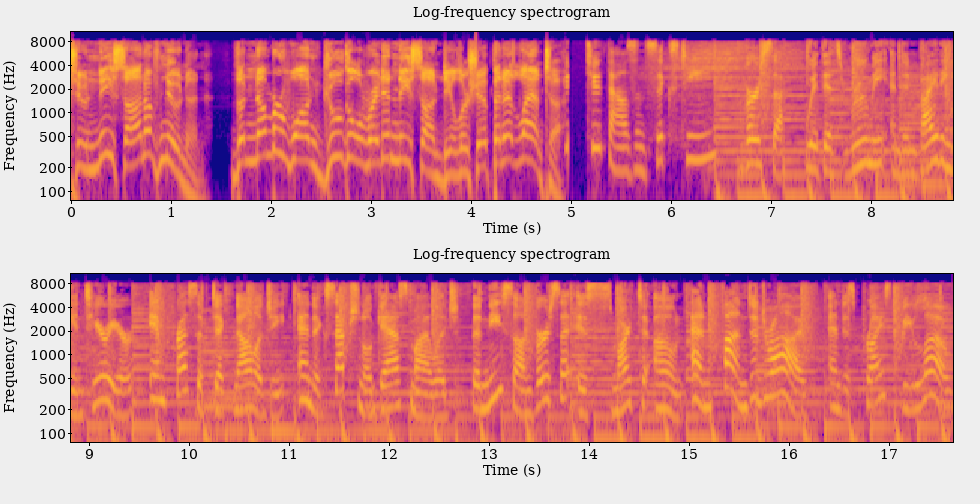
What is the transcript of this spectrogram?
to Nissan of Newnan, the number one Google rated Nissan dealership in Atlanta. 2016 Versa. With its roomy and inviting interior, impressive technology, and exceptional gas mileage, the Nissan Versa is smart to own and fun to drive and is priced below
